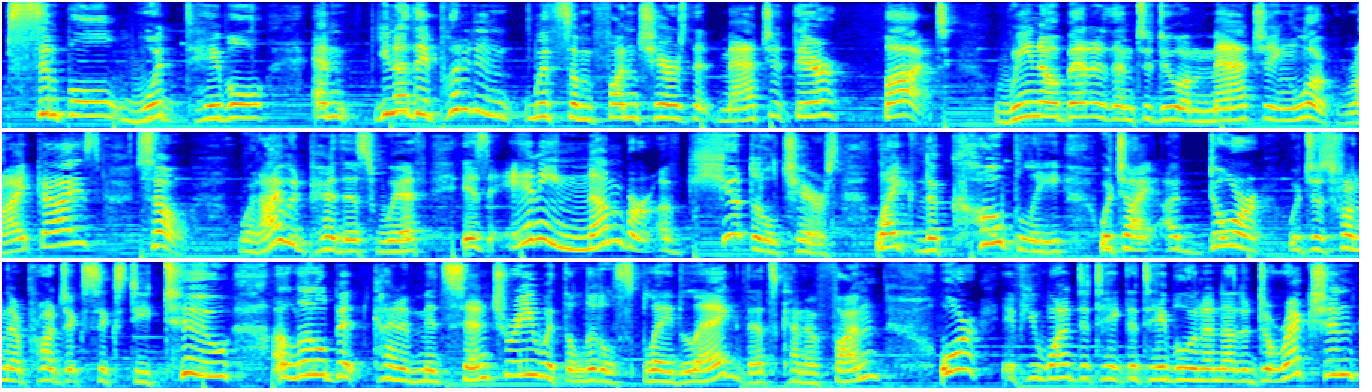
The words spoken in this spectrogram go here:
simple wood table. And you know, they put it in with some fun chairs that match it there, but we know better than to do a matching look, right guys? So what I would pair this with is any number of cute little chairs, like the Copley, which I adore, which is from their Project 62, a little bit kind of mid-century with the little splayed leg, that's kind of fun. Or if you wanted to take the table in another direction,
